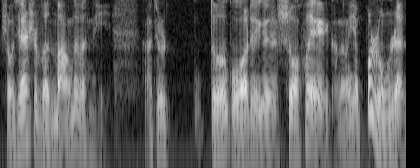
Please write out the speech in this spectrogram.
首先是文盲的问题，啊，就是德国这个社会可能也不容忍。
